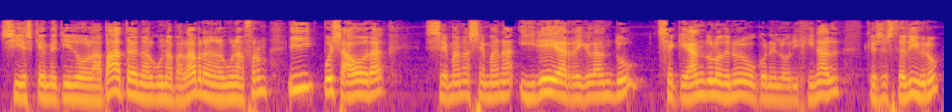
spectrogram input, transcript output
si es que he metido la pata en alguna palabra, en alguna forma, y pues ahora, semana a semana, iré arreglando, chequeándolo de nuevo con el original, que es este libro.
